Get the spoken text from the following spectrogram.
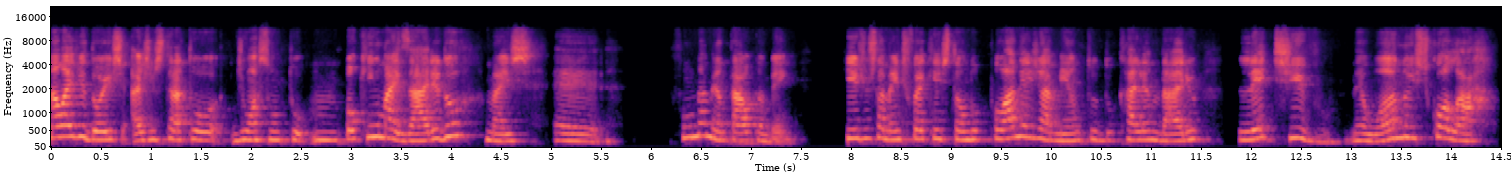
na live 2, a gente tratou de um assunto um pouquinho mais árido, mas é, fundamental também, que justamente foi a questão do planejamento do calendário letivo, né, o ano escolar.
